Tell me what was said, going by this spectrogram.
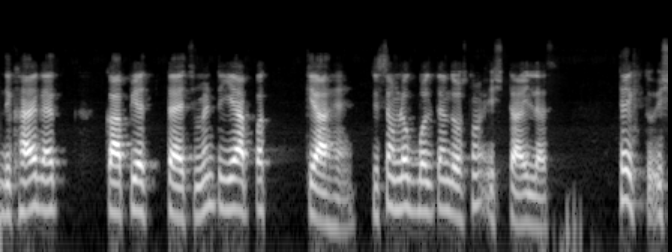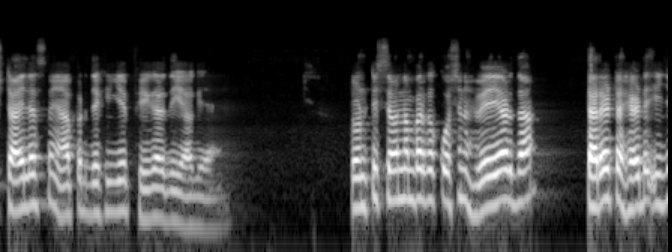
दिखाया गया कापी अटैचमेंट, ये आपका क्या है? जिसे हम लोग बोलते हैं दोस्तों स्टाइलस। ठीक तो स्टाइलस का यहाँ पर देखिए ये फिगर दिया गया है। ट्वेंटी सेवन नंबर का question where the turret head is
